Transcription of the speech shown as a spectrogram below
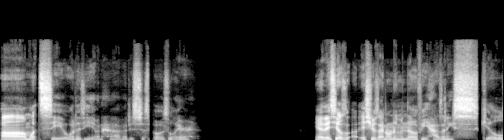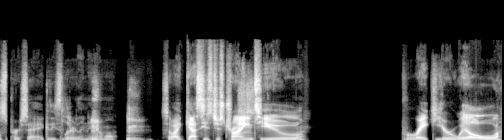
Um, let's see. What does he even have at his disposal here? Yeah, this issues issues. I don't even know if he has any skills per se because he's literally an animal. so I guess he's just trying to break your will.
